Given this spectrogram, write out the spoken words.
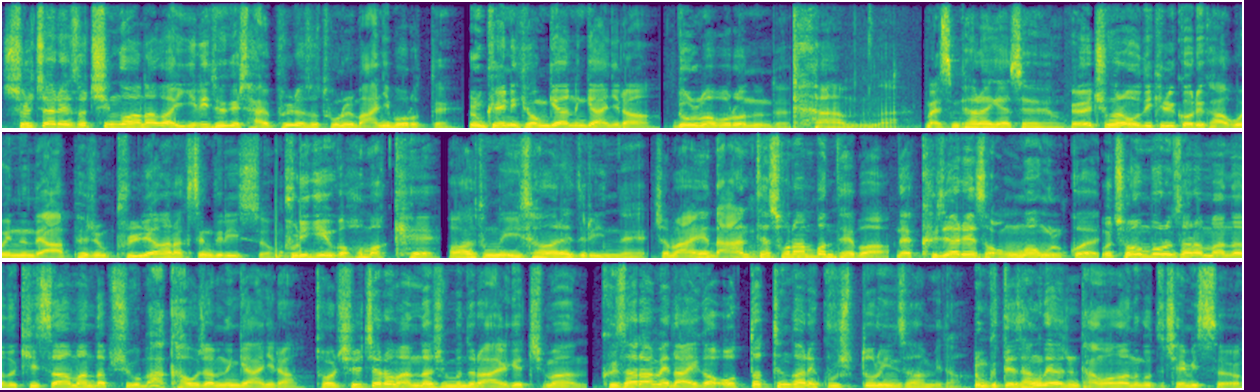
술자리에서 친구 하나가 일이 되게 잘 풀려서 돈을 많이 벌었대. 그럼 괜히 경계하는 게 아니라 놀마 벌었는데. 참나. 말씀 편하게 하세요. 형. 여자친구랑 어디 길거리 가고 있는데 앞에 좀 불량한 학생들이 있어. 분위기가 험악해. 아 동네 이상한 애들이 있네. 자 만약에 나한테 손 한 번 대봐. 내가 그 자리에서 엉엉 울 거야. 뭐 처음 보는 사람 만나도 기싸움 한답시 고 막 가오 잡는 게 아니라 저 실제로 만나신 분들은 알겠지만 그 사람의 나이가 어떻든 간에 90도로 인사합니다. 그럼 그때 상대가 좀 당황하는 것도 재밌어요.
